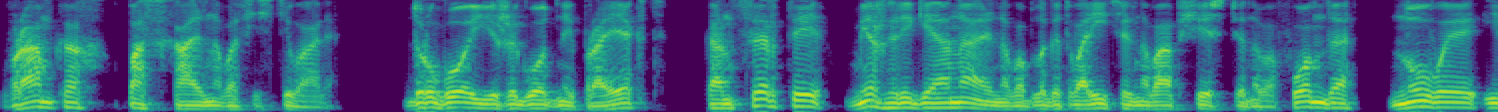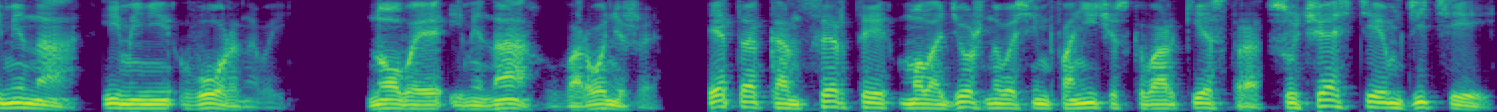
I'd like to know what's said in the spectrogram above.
в рамках пасхального фестиваля. Другой ежегодный проект – концерты Межрегионального благотворительного общественного фонда «Новые имена» имени Вороновой. «Новые имена» в Воронеже это концерты молодежного симфонического оркестра с участием детей,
